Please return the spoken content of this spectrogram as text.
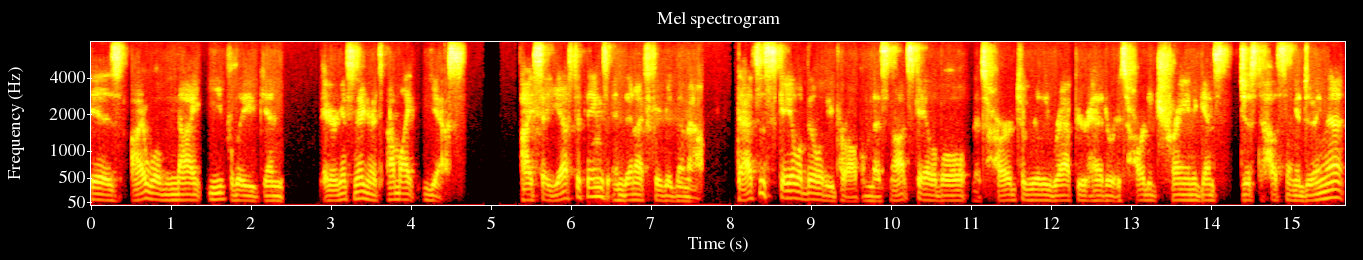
Is I will naively again arrogance and ignorance. I'm like yes, I say yes to things and then I figure them out. That's a scalability problem. That's not scalable. That's hard to really wrap your head, or it's hard to train against just hustling and doing that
